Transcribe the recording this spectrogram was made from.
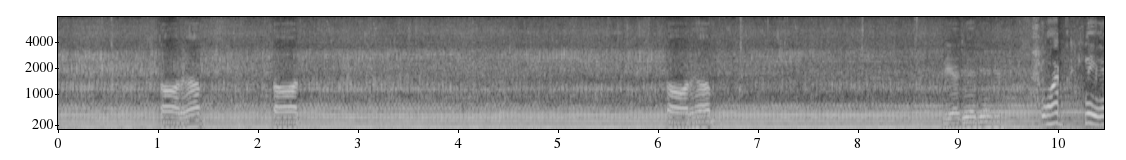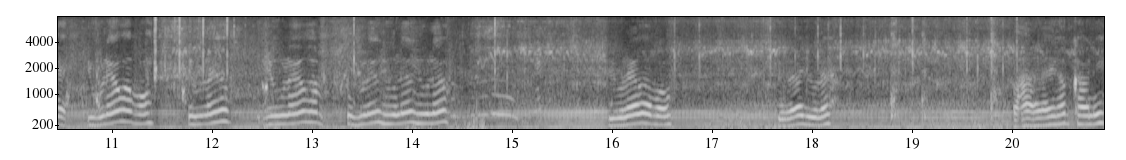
ๆต่อนะครับ ต่อ ต่อนะครับ เดี๋ยวเดี๋ยวเดี๋ยววัดนี่ไง อยู่แล้วครับผมอยู่แล้วอยู่แล้วครับอยู่แล้วอยู่แล้วอยู่แล้วอยู่แล้วครับผมอยู่แล้วอยู่แล้วปลาอะไรครับคราวนี้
